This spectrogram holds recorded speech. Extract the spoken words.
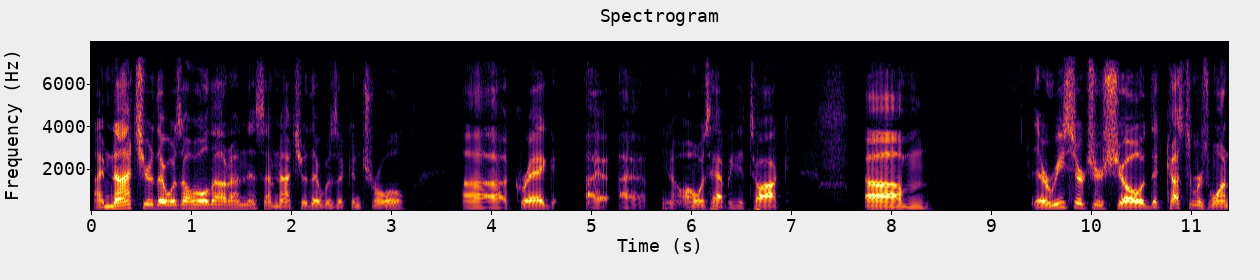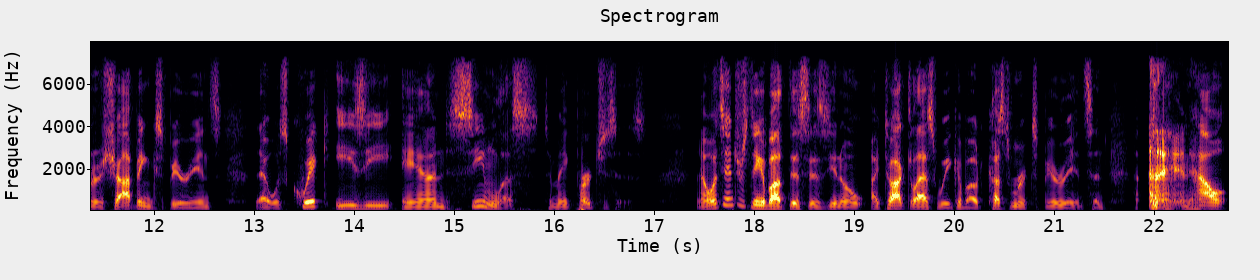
I'm not sure there was a holdout on this. I'm not sure there was a control. Uh, Craig, I, I, you know, always happy to talk. Um, their researchers showed that customers wanted a shopping experience that was quick, easy, and seamless to make purchases. Now, what's interesting about this is, you know, I talked last week about customer experience and and how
